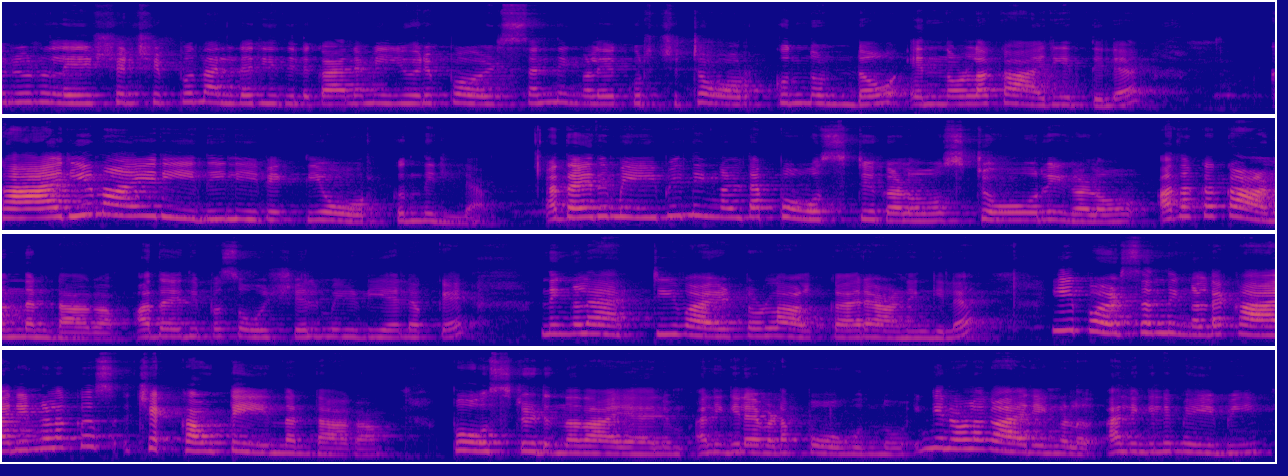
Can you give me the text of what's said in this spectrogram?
ഒരു റിലേഷൻഷിപ്പ് നല്ല രീതിയിൽ കാരണം ഈ ഒരു പേഴ്സൺ നിങ്ങളെ കുറിച്ചിട്ട് ഓർക്കുന്നുണ്ടോ എന്നുള്ള കാര്യത്തിൽ കാര്യമായ രീതിയിൽ ഈ വ്യക്തി ഓർക്കുന്നില്ല. അതായത് മേ ബി നിങ്ങളുടെ പോസ്റ്റുകളോ സ്റ്റോറികളോ അതൊക്കെ കാണുന്നുണ്ടാകാം. അതായത് ഇപ്പോൾ സോഷ്യൽ മീഡിയയിലൊക്കെ നിങ്ങൾ ആക്റ്റീവ് ആയിട്ടുള്ള ആൾക്കാരാണെങ്കിൽ ഈ പേഴ്സൺ നിങ്ങളുടെ കാര്യങ്ങളൊക്കെ ചെക്ക് ഔട്ട് ചെയ്യുന്നുണ്ടാകാം. പോസ്റ്റ് ഇടുന്നതായാലും അല്ലെങ്കിൽ എവിടെ പോകുന്നു ഇങ്ങനെയുള്ള കാര്യങ്ങൾ. അല്ലെങ്കിൽ മേ ബി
